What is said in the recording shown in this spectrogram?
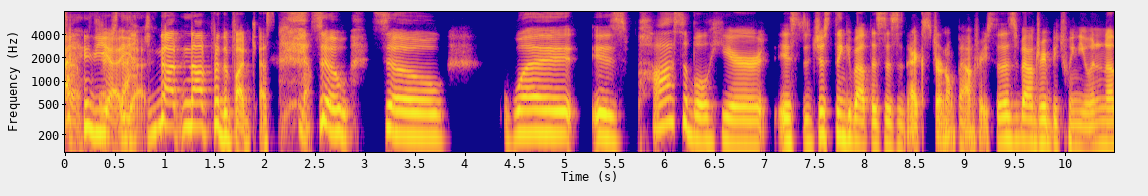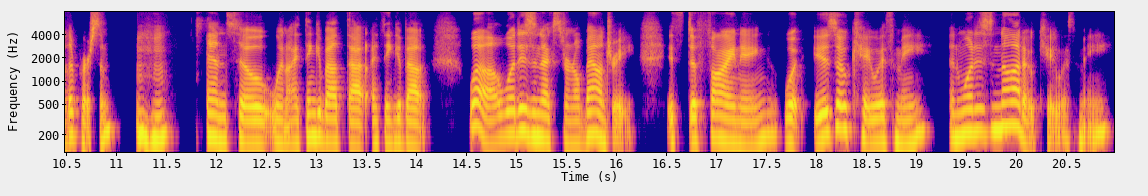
So yeah, yeah, not not for the podcast. No. So so what is possible here is to just think about this as an external boundary. So there's a boundary between you and another person. Mhm. And so when I think about that, I think about, well, what is an external boundary? It's defining what is okay with me and what is not okay with me.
